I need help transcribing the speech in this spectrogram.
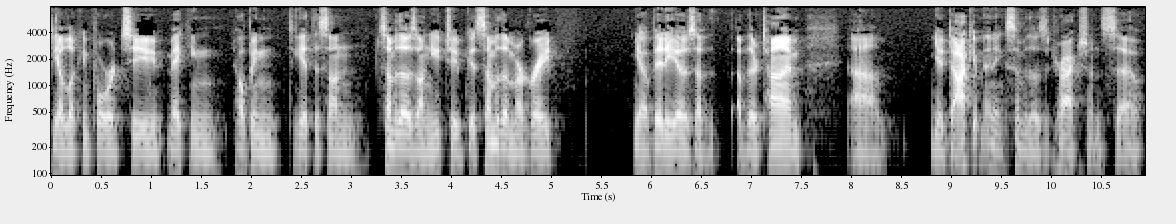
you know looking forward to making, hoping to get this on some of those on YouTube because some of them are great, you know, videos of of their time, um, you know, documenting some of those attractions. So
